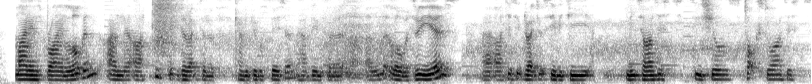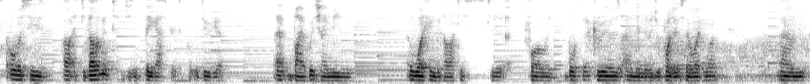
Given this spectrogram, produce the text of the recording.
My name is Brian Logan. I'm the artistic director of Camden People's Theatre i have been for a, a little over three years. Uh, artistic director at CPT meets artists, sees shows, talks to artists, oversees artist development, which is a big aspect of what we do here. Uh, by which I mean uh, working with artists to forward both their careers and individual projects they're working on. Um,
